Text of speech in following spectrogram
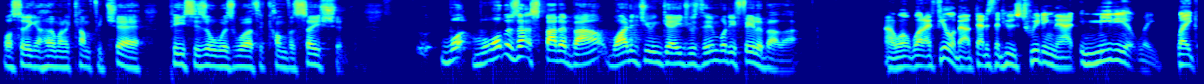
while sitting at home on a comfy chair, peace is always worth a conversation. What, what was that spat about? Why did you engage with him? What do you feel about that? Uh, well, what I feel about that is that he was tweeting that immediately, like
